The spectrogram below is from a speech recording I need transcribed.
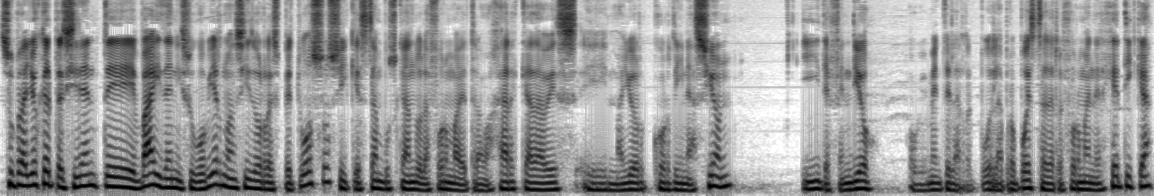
Subrayó que el presidente Biden y su gobierno han sido respetuosos y que están buscando la forma de trabajar cada vez en mayor coordinación y defendió, obviamente, la, la propuesta de reforma energética,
